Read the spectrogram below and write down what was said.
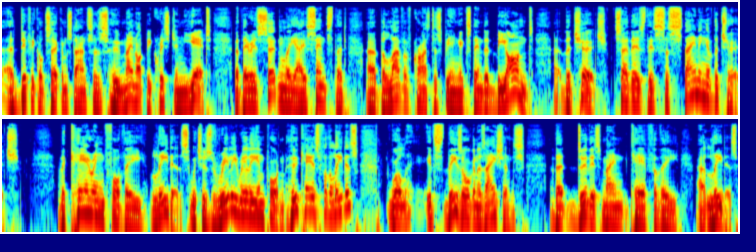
uh, difficult circumstances who may not be Christian yet, but there is certainly a sense that uh, the love of Christ is being extended beyond the church. So there's this sustaining of the church the caring for the leaders, which is really, really important. Who cares for the leaders? Well, it's these organizations that do this main care for the uh, leaders.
